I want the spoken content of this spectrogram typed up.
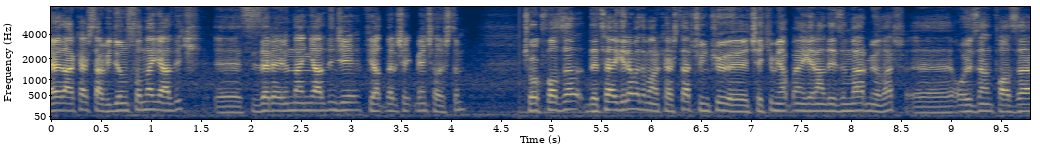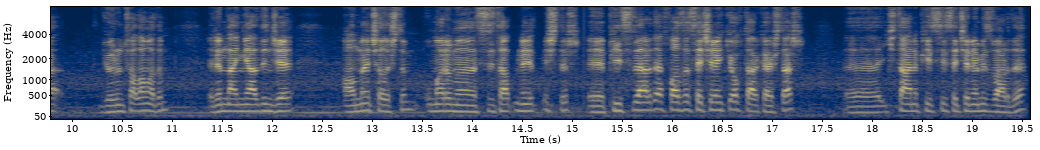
Evet arkadaşlar videonun sonuna geldik. Ee, sizlere elimden geldiğince fiyatları çekmeye çalıştım. Çok fazla detaya giremedim arkadaşlar çünkü e, çekim yapmaya genelde izin vermiyorlar. Ee, o yüzden fazla görüntü alamadım. Elimden geldiğince almaya çalıştım. Umarım e, sizi tatmin etmiştir. E, PC'lerde fazla seçenek yoktu arkadaşlar. E, iki tane PC seçeneğimiz vardı.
